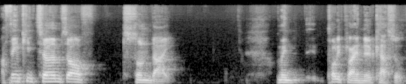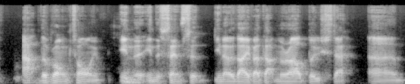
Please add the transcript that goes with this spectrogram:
I think in terms of Sunday, I mean, probably playing Newcastle at the wrong time in the in the sense that you know they've had that morale booster um,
